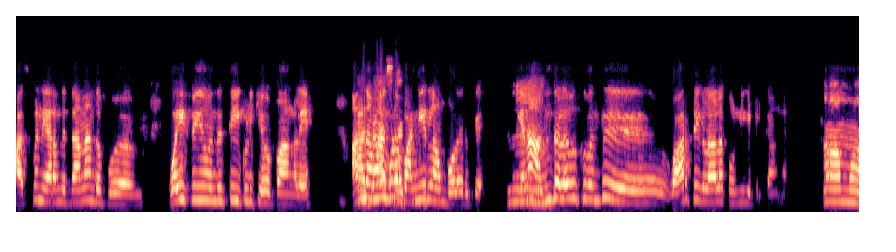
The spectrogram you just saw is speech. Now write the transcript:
ஹஸ்பண்ட் இறந்துட்டானா அந்த ஒய்ஃபையும் வந்து தீ குளிக்க வைப்பாங்களே. அந்த மாதிரி கூட சரி பண்ணிடலாம் போல இருக்கு. ஏன்னா அந்த அளவுக்கு வந்து வார்த்தைகளால கொண்டுகிட்டு இருக்காங்க. ஆமா.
